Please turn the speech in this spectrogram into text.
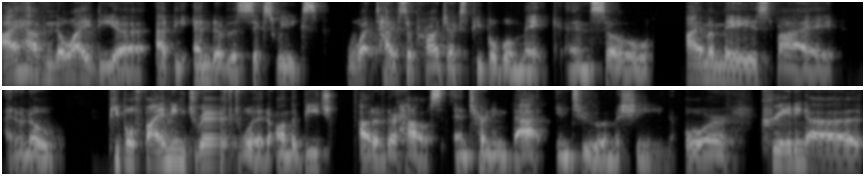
I have no idea at the end of the six weeks what types of projects people will make. And so, I'm amazed by, I don't know, people finding driftwood on the beach out of their house and turning that into a machine or creating a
